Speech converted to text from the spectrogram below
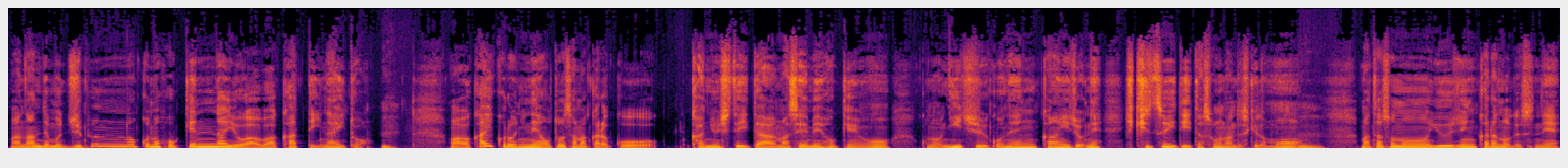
まあ、何でも自分のこの保険内容は分かっていないと。まあ、若い頃にね、お父様からこう、加入していた、まあ、生命保険を、この25年間以上ね、引き継いでいたそうなんですけども、またその友人からのですね、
